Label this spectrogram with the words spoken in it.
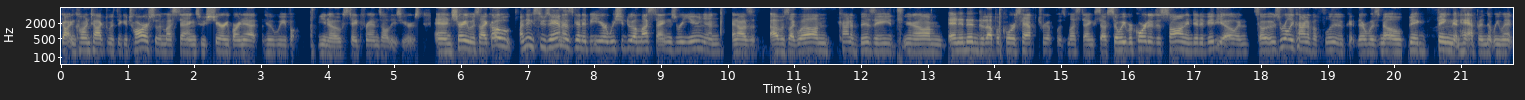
got in contact with the guitarist of the Mustangs, who's Sherry Barnett, who we've you know, stayed friends all these years. And Sherry was like, "Oh, I think Susanna's going to be here. We should do a Mustangs reunion." And I was, I was like, "Well, I'm kind of busy, you know." I'm, and it ended up, of course, half trip was Mustang stuff. So we recorded a song and did a video, and so it was really kind of a fluke. There was no big thing that happened that we went,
